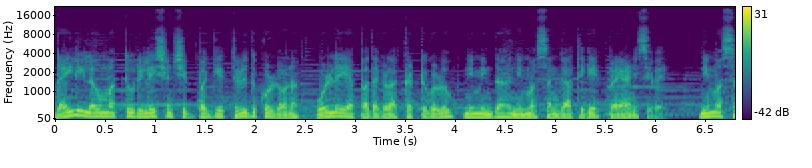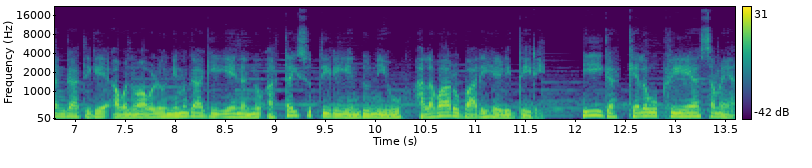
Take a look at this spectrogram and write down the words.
ಡೈಲಿ ಲವ್ ಮತ್ತು ರಿಲೇಶನ್ಶಿಪ್ ಬಗ್ಗೆ ತಿಳಿದುಕೊಳ್ಳೋಣ. ಒಳ್ಳೆಯ ಪದಗಳ ಕಟ್ಟುಗಳು ನಿಮ್ಮಿಂದ ನಿಮ್ಮ ಸಂಗಾತಿಗೆ ಪ್ರಯಾಣಿಸಿವೆ. ನಿಮ್ಮ ಸಂಗಾತಿಗೆ ಅವನು, ಅವಳು ನಿಮಗಾಗಿ ಏನನ್ನು ಅರ್ಥೈಸುತ್ತೀರಿ ಎಂದು ನೀವು ಹಲವಾರು ಬಾರಿ ಹೇಳಿದ್ದೀರಿ. ಈಗ ಕೆಲವು ಕ್ರಿಯೆಯ ಸಮಯ.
